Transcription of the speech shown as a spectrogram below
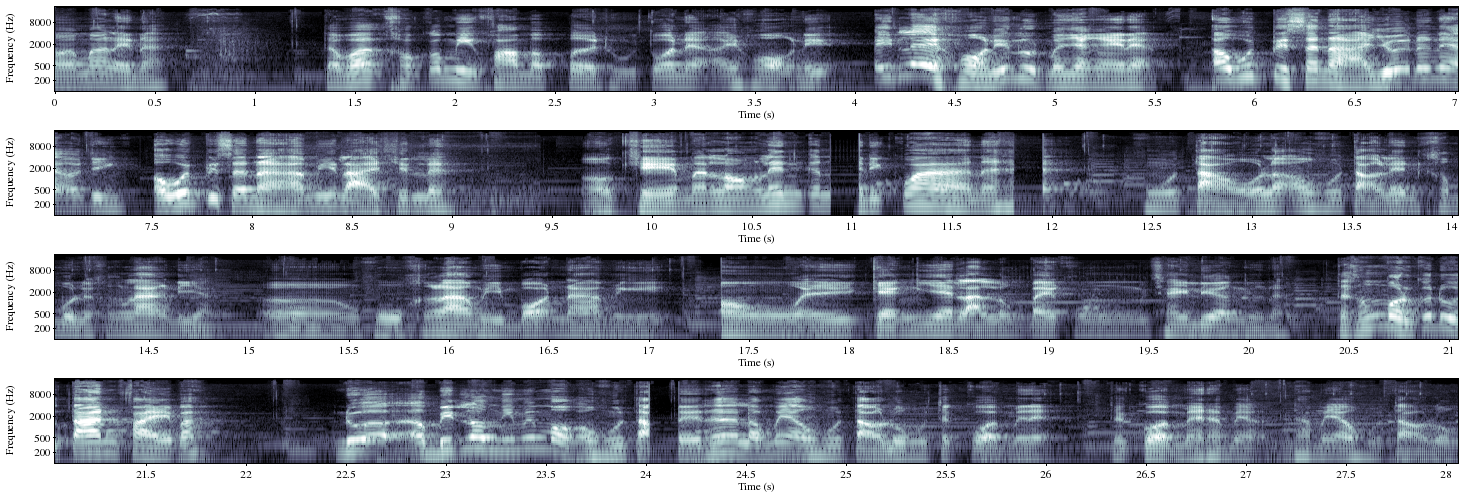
น้อยมากเลยนะ แต่ว่าเขาก็มีความแบบเปิดถูกตัวเนี่ยไอหอกนี้ไอเล่หอกนี้หลุดมายังไงเนี่ยอาวุธปริศนาเยอะนะเนี่ยเอาจริงอาวุธปริศนามีหลายชิ้นเลย โอเคมาลองเล่นกันน่อยดีกว่านะฮะฮูเต๋าแล้วเอาฮูเต๋าเล่นข้างบนหรือข้างล่างดีอะเออโหข้างล่างมีบอสน้ำอย่างงี้ เอาไอ้แก๊งเย่หลันลงไปคงใช่เรื่องอยู่นะ แต่ข้างบนก็ดูต้านไฟปะดูเอาบิดล่มนี้ไม่เหมาะกับฮูเต๋าเลยถ้าเราไม่เอาฮูเต๋าลงจะโกรธไหมเนี่ย จะกรธไหมถ้าไม่ถ้าไม่เอาฮูเต่าลง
